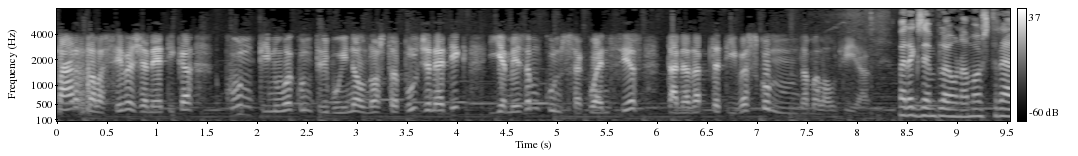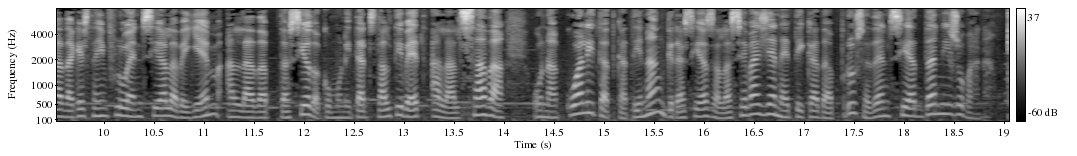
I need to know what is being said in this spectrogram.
part de la seva genètica continua contribuint al nostre pool genètic i, a més, amb conseqüències tan adaptatives com de malaltia. Per exemple, una mostra d'aquesta influència la veiem en l'adaptació de comunitats del Tibet a l'alçada, una qualitat que tenen gràcies a la seva genètica de procedència denisovana.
